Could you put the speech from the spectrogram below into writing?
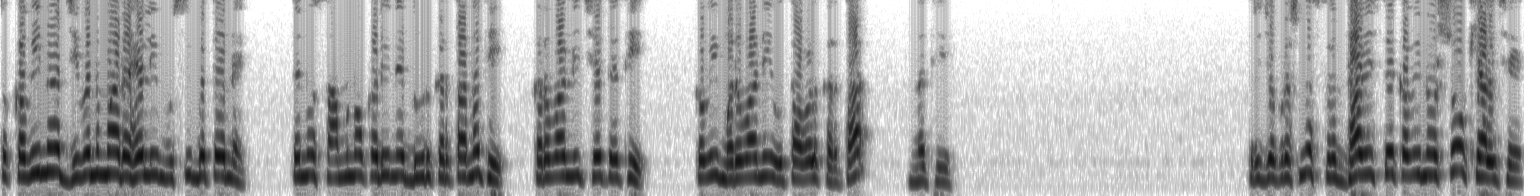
તો કવિના જીવનમાં રહેલી મુસીબતોને તેનો સામનો કરીને દૂર કરતા નથી, કરવાની છે તેથી કવિ મરવાની ઉતાવળ કરતા નથી. ત્રીજો પ્રશ્ન, શ્રદ્ધા વિશે કવિનો શો ખ્યાલ છે?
